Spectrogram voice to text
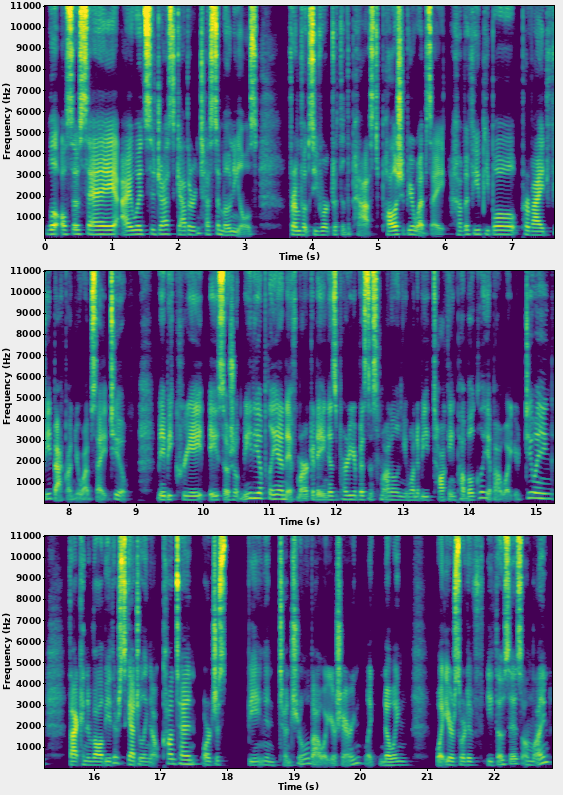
will also say I would suggest gathering testimonials from folks you've worked with in the past. Polish up your website. Have a few people provide feedback on your website too. Maybe create a social media plan if marketing is a part of your business model and you want to be talking publicly about what you're doing. That can involve either scheduling out content or just being intentional about what you're sharing, like knowing what your sort of ethos is online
